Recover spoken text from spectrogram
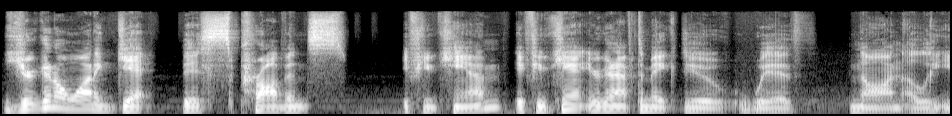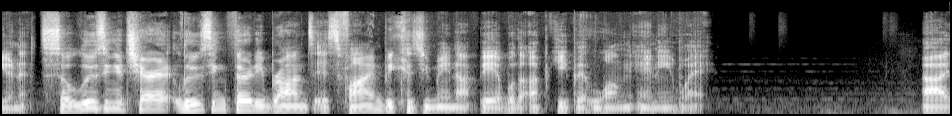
You're going to want to get this province if you can. If you can't, you're going to have to make do with non-elite units. So losing a chariot, losing 30 bronze is fine because you may not be able to upkeep it long anyway. Uh,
